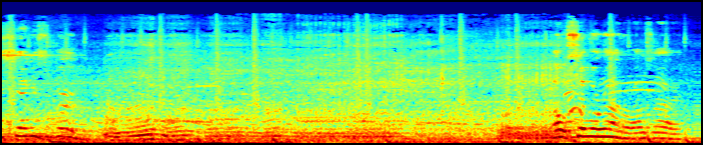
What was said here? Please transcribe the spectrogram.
89 Chevy Suburban. Oh, Silverado, I'm sorry.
